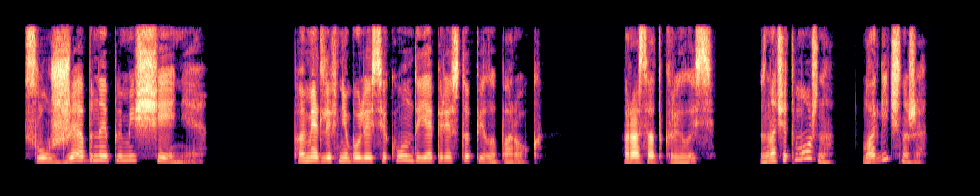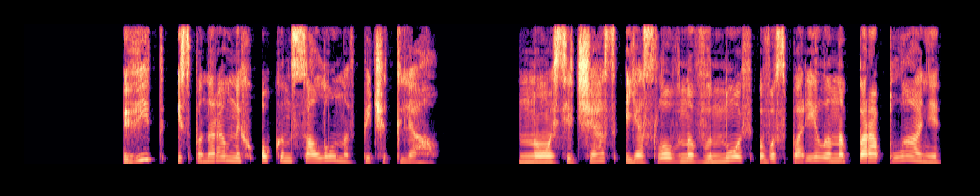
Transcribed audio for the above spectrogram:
«Служебное помещение». Помедлив не более секунды, я переступила порог. Раз открылась, значит, можно. Логично же. Вид из панорамных окон салона впечатлял. Но сейчас я словно вновь воспарила на параплане.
